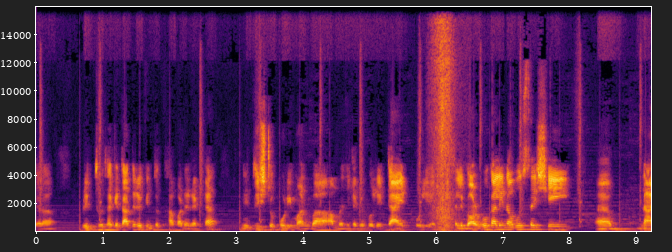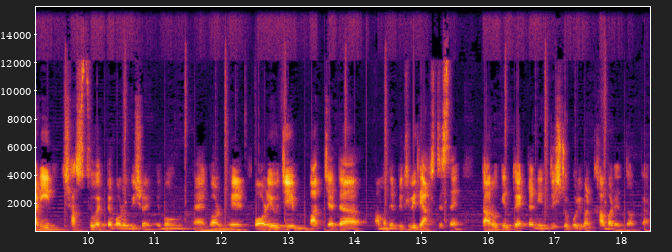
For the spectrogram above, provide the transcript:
যারা বৃদ্ধ থাকে, তাদেরও কিন্তু খাবারের একটা নির্দিষ্ট পরিমাণ বা আমরা যেটাকে বলি ডায়েট বলি আর কি। তাহলে গর্ভকালীন অবস্থায় সেই নারীর স্বাস্থ্য একটা বড় বিষয় এবং গর্ভের পরেও যে বাচ্চাটা আমাদের পৃথিবীতে আসতেছে, তারও কিন্তু একটা নির্দিষ্ট পরিমাণ খাবারের দরকার।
